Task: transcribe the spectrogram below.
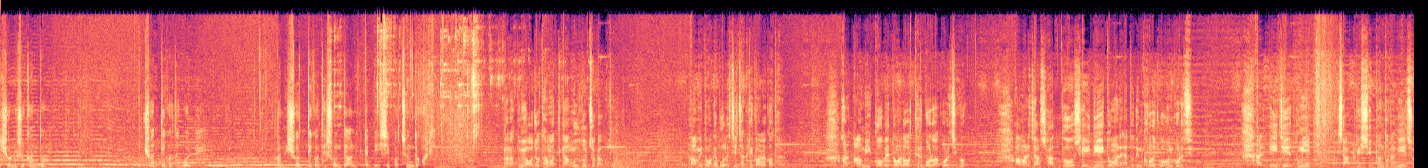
শোনো সুকান্ত সত্যি কথা বলবে। আমি সত্যি কথা শুনতে অনেকটা বেশি পছন্দ করি। না না তুমি অযথা আমার থেকে আঙুল তুলছো কাকুলি। আমি তোমাকে বলেছি চাকরি করার কথা। আর আমি কবে তোমার অর্থের পরোয়া করেছি গো? আমার যা সাধ্য সেই দিয়েই তোমার এতদিন খরচ বহন করেছি। আর এই যে তুমি চাকরির সিদ্ধান্তটা নিয়েছো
